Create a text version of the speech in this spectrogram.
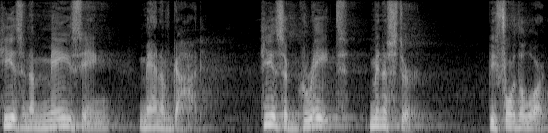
He is an amazing man of God. He is a great minister before the Lord.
